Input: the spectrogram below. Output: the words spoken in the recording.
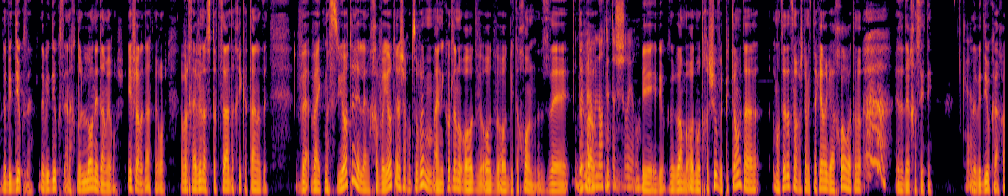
זה בדיוק זה, זה בדיוק זה, אנחנו לא נדע מראש, אי אפשר לדעת מראש, אבל חייבים לעשות את הצעד הכי קטן הזה. וההתנסויות האלה, החוויות האלה שאנחנו צוברים, מעניקות לנו עוד ועוד ועוד ביטחון. זה דבר... ומאמנות את השריר. בדיוק, זה דבר מאוד מאוד חשוב, ופתאום אתה מוצא את עצמך שאתה מסתכל רגע אחורה, אתה אומר, אה, איזה דרך עשיתי. כן. זה בדיוק ככה.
